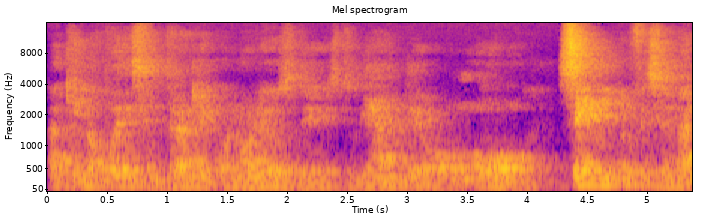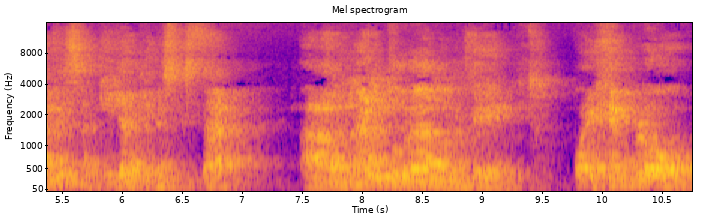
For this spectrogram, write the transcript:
Aquí no puedes entrarle con óleos de estudiante o, semi-profesionales. Aquí ya tienes que estar a una altura donde, por ejemplo,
